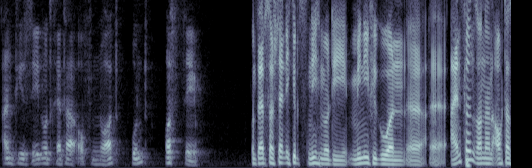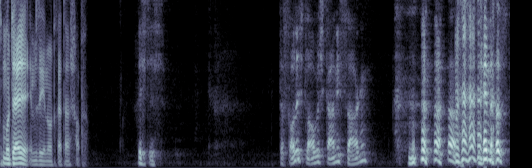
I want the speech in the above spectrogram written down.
an die Seenotretter auf Nord- und Ostsee. Und selbstverständlich gibt es nicht nur die Minifiguren äh, äh, einzeln, sondern auch das Modell im Seenotretter-Shop. Richtig. Das soll ich, glaube ich, gar nicht sagen. das,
